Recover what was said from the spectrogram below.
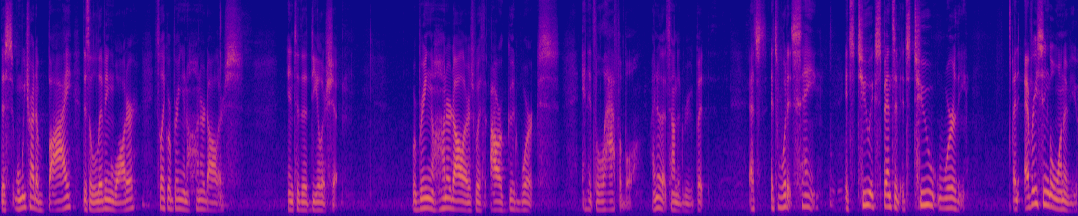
this, when we try to buy this living water, it's like we're bringing $100 into the dealership. We're bringing $100 with our good works, and it's laughable. I know that sounded rude, but that's, it's what it's saying. It's too expensive, it's too worthy. And every single one of you,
